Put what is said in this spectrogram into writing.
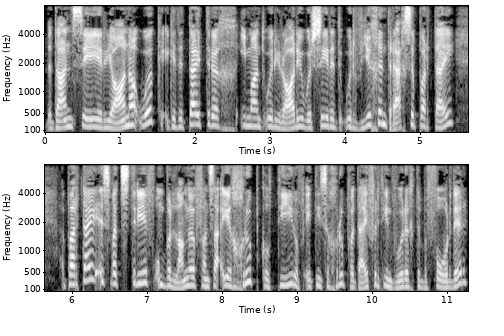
Dan sê Rihanna ook, ek het 'n tyd terug iemand oor die radio hoor sê dit oorwegend regse party, 'n party is wat streef om belange van sy eie groep, kultuur of etniese groep wat hy verteenwoordig te bevorder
